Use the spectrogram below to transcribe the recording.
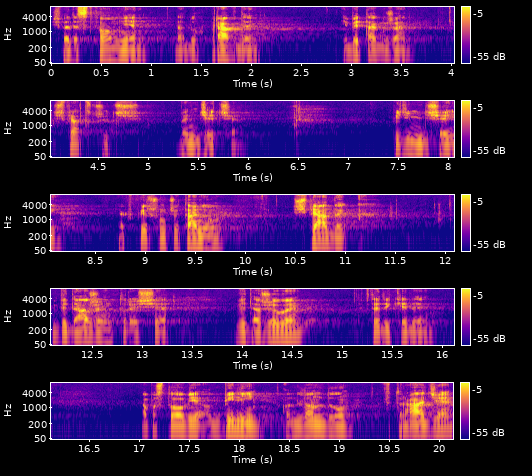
Świadectwo o mnie na duch prawdy i wy także świadczyć będziecie. Widzimy dzisiaj, jak w pierwszym czytaniu, świadek wydarzeń, które się wydarzyły wtedy, kiedy apostołowie odbili od lądu w Troadzie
